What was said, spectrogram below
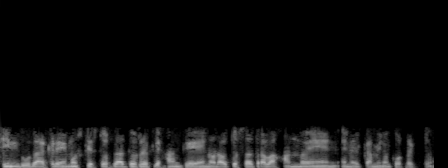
sin duda creemos que estos datos reflejan que Norauto está trabajando en, el camino correcto.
